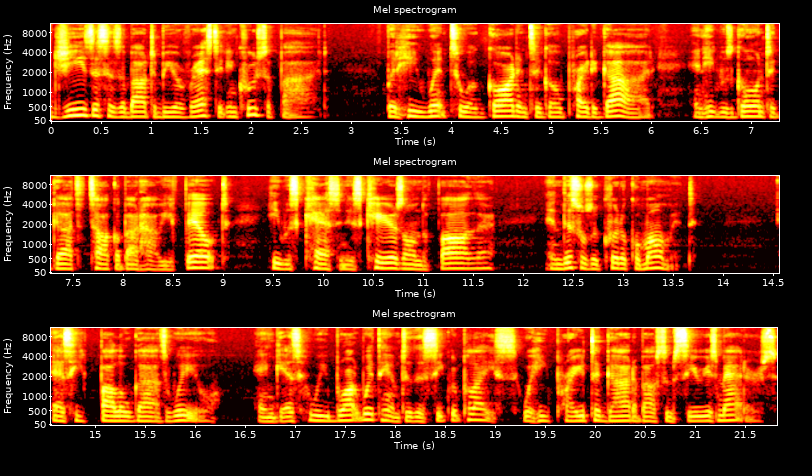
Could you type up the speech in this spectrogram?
Jesus is about to be arrested and crucified but he went to a garden to go pray to God, and he was going to God to talk about how he felt. He was casting his cares on the Father, and this was a critical moment as he followed God's will. And guess who he brought with him to the secret place where he prayed to God about some serious matters?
